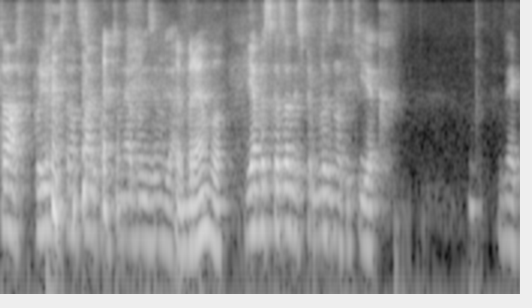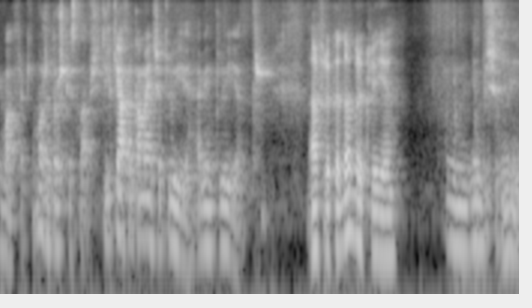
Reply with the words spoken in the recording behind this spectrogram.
Так, порівняно з Трансальпом, то небо і земля. Брембо. Я би сказав, десь приблизно такі, як, як в Африці. Може трошки слабші. Тільки Африка менше клює, а він клює. Африка добре клює. Він більше клює.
